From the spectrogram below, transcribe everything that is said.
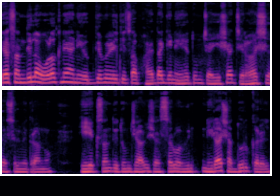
या संधीला ओळखणे आणि योग्य वेळी तिचा फायदा घेणे हे तुमच्या यशाचे रहस्य असेल मित्रांनो. ही एक संधी तुमच्या आयुष्यात सर्व वि निराशा दूर करेल.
